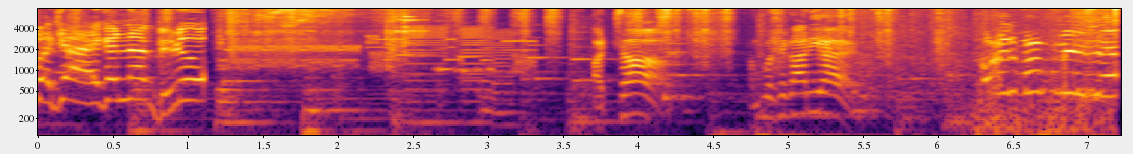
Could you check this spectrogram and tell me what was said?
मज़ा आएगा ना भिड़ो। अच्छा हमको सिखा रिया है। अरे मम्मी रे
